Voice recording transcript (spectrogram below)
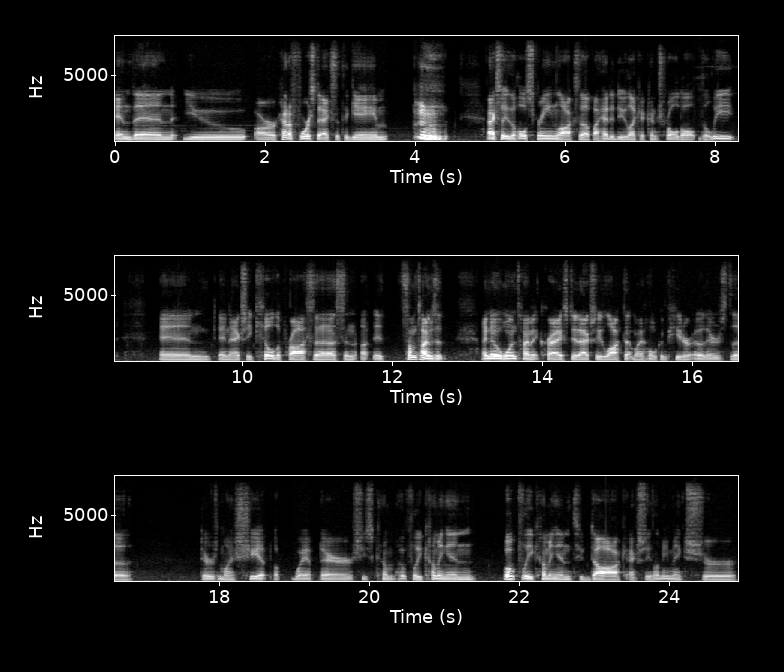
and then you are kind of forced to exit the game. Actually, the whole screen locks up. I had to do like a controlled alt delete and and actually kill the process. And uh, it sometimes it I know one time it crashed it actually locked up my whole computer. Oh there's the there's my ship up way up there. She's come hopefully coming in hopefully coming in to dock. Actually let me make sure.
